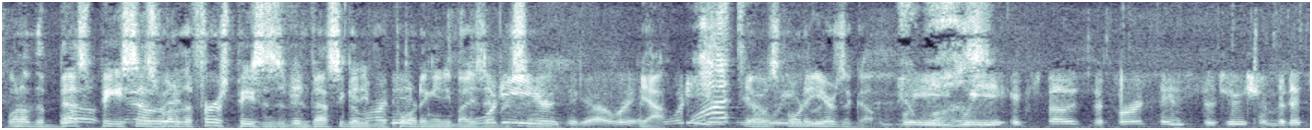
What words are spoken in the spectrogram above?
one of the best Well, pieces, you know, one of the first pieces of investigative reporting anybody's ever 40 seen. years ago. Really, Yeah. 40 What? Years ago, It was we- 40 years ago. We, It was? we exposed the first institution, but it's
